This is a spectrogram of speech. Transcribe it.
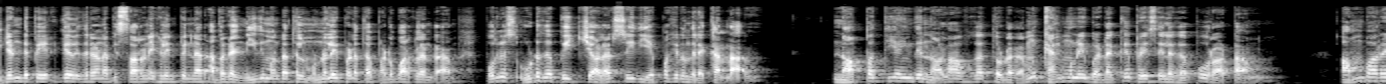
இரண்டு பேருக்கு எதிரான விசாரணைகளின் பின்னர் அவர்கள் நீதிமன்றத்தில் முன்னிலைப்படுத்தப்படுவார்கள் என்ற போலீஸ் ஊடக பேச்சாளர் செய்தியை பகிர்ந்திருக்கின்றார். நாற்பத்தி ஐந்து நாளாக தொடரும் கல்முனை வடக்கு பிரேசிலக போராட்டம். அம்பாறை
